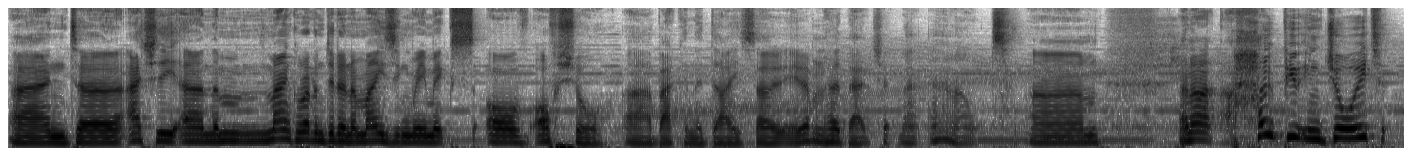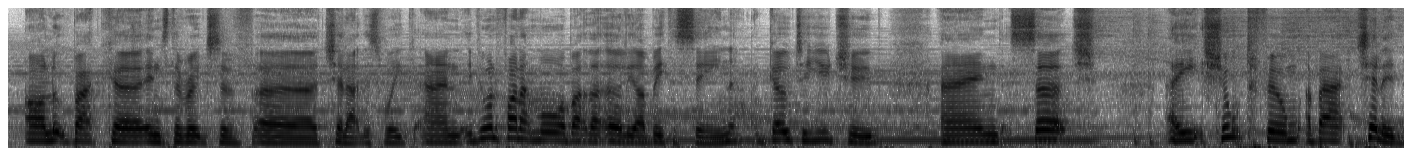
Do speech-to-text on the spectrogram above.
and uh, actually, uh, the man called Adam did an amazing remix of Offshore uh, back in the day. So if you haven't heard that, check that out. Um, and I hope you enjoyed our look back uh, into the roots of uh, Chill Out this week. And if you want to find out more about that early Ibiza scene, go to YouTube and search a short film about chilling.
